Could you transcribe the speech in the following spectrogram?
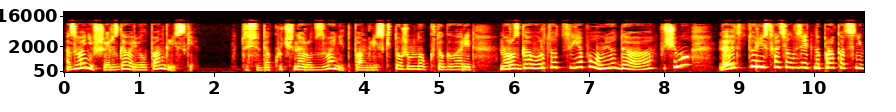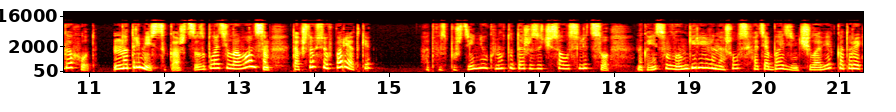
Звонивший разговаривал по-английски. Да сюда куча народ звонит, по-английски тоже много кто говорит. Но разговор тот я помню, да. Почему? Этот турист хотел взять на прокат снегоход. На три месяца, кажется. Заплатил авансом, так что все в порядке. От возбуждения у Кнута даже зачесалось лицо. Наконец в Лонгере нашелся хотя бы один человек, который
